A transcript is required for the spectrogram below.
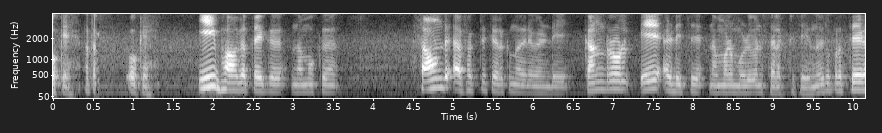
ഓക്കെ അത്ര ഓക്കെ ഈ ഭാഗത്തേക്ക് നമുക്ക് സൗണ്ട് എഫക്റ്റ് ചേർക്കുന്നതിന് വേണ്ടി കൺട്രോൾ എ അടിച്ച് നമ്മൾ മുഴുവൻ സെലക്ട് ചെയ്യുന്നു. ഒരു പ്രത്യേക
